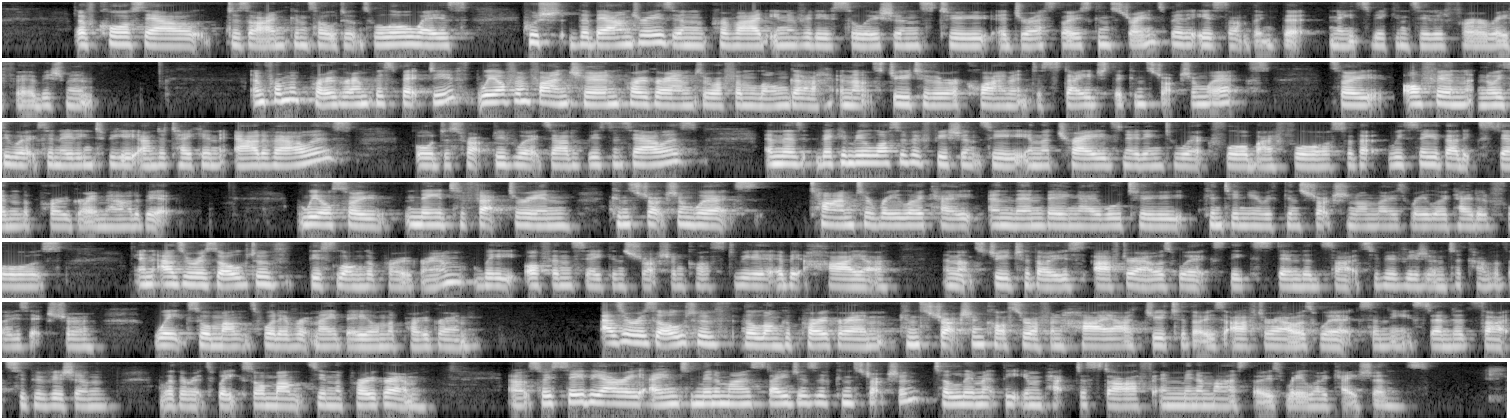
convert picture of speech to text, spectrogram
Of course, our design consultants will always push the boundaries and provide innovative solutions to address those constraints, but it is something that needs to be considered for a refurbishment. And from a program perspective, we often find churn programs are often longer, and that's due to the requirement to stage the construction works. So often noisy works are needing to be undertaken out of hours or disruptive works out of business hours. And there can be a loss of efficiency in the trades needing to work four by four, so that we see that extend the program out a bit. We also need to factor in construction works time to relocate and then being able to continue with construction on those relocated floors. And as a result of this longer program, we often see construction costs to be a bit higher. And that's due to those after hours works, the extended site supervision to cover those extra weeks or months, whatever it may be on the program. As a result of the longer program, construction costs are often higher due to those after hours works and the extended site supervision whether it's weeks or months in the program. Uh, so CBRE aim to minimise stages of construction to limit the impact to staff and minimise those relocations.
